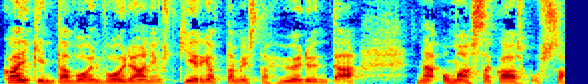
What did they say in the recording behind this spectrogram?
kaikin tavoin voidaan just kirjoittamista hyödyntää omassa kasvussa,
